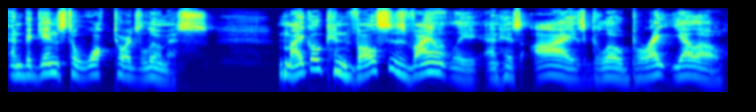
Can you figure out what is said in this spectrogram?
and begins to walk towards Loomis. Michael convulses violently and his eyes glow bright yellow,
